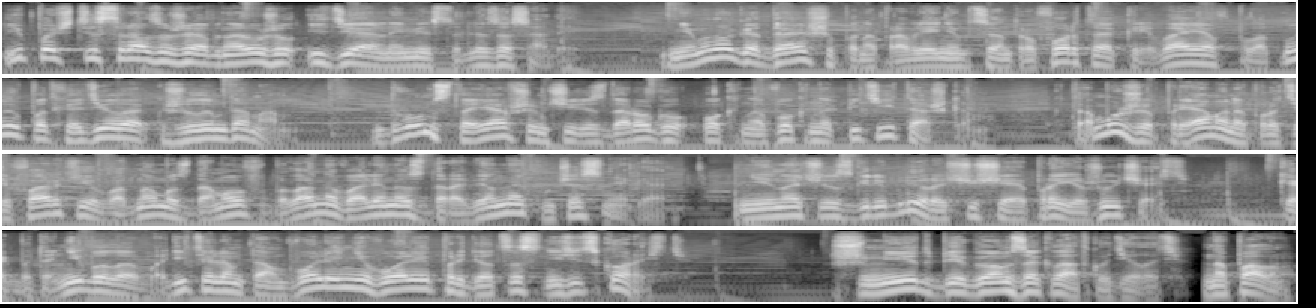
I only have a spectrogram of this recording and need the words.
и почти сразу же обнаружил идеальное место для засады. Немного дальше, по направлению к центру форта, Кривая вплотную подходила к жилым домам двум стоявшим через дорогу окна в окна пятиэтажкам. К тому же прямо напротив арки в одном из домов была навалена здоровенная куча снега. Не иначе сгребли, расчищая проезжую часть. Как бы то ни было, водителям там волей-неволей придется снизить скорость. Шмидт бегом закладку делать. Напалм.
